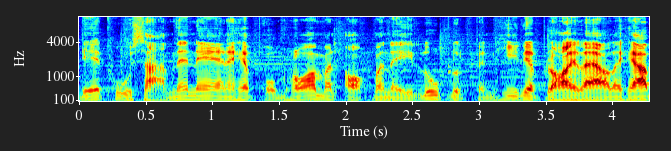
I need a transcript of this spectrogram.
เด p พู3แน่ๆนะครับผมเพราะว่ามันออกมาในรูปหลุดเป็นที่เรียบร้อยแล้วนะครับ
